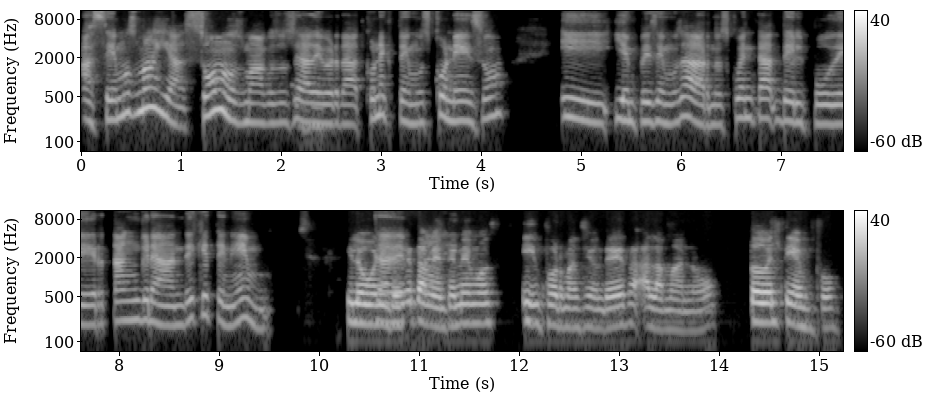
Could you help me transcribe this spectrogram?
hacemos magia, somos magos. O sea, de verdad, conectemos con eso y, y empecemos a darnos cuenta del poder tan grande que tenemos. Y lo bonito es que también tenemos información de esa a la mano todo el tiempo,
